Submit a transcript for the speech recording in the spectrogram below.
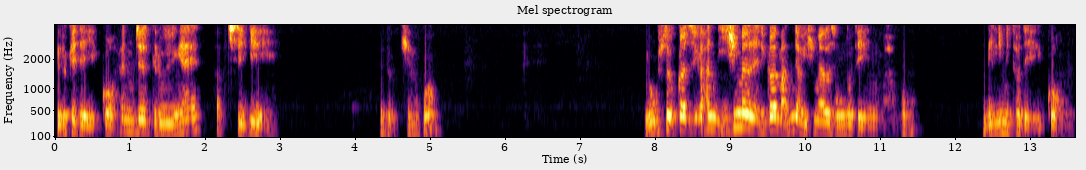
이렇게 돼 있고 현재 드로잉의 합치기 이렇게 하고 여기서 여기까지가 한 20m 되니까 맞네요. 20m 정도 돼 있는 거하고 밀리미터 돼 있고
